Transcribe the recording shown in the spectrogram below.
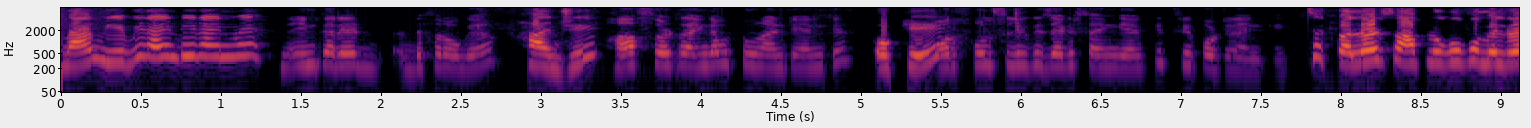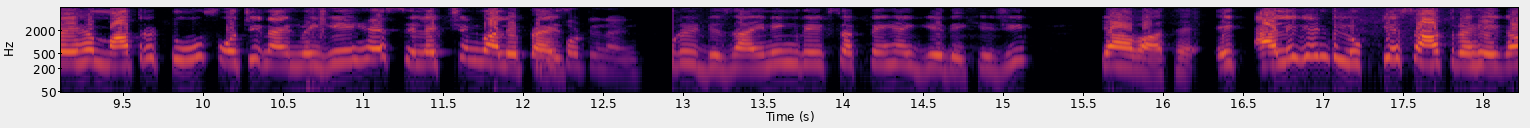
मैम ये भी 99 में? इनका रेट डिफर हो गया। हाँ जी। हाफ़ स्वेटर आएँगे टू नाइनटी नाइन के। ओके और फुल स्लीव की जैकेट आएँगे आपकी थ्री फोर्टी नाइन की। कलर्स आप लोगों को मिल रहे हैं मात्र 249 में। ये है सिलेक्शन वाले प्राइस फोर्टी नाइन पूरी डिज़ाइनिंग देख सकते हैं। ये देखिए जी क्या बात है? एक एलिगेंट लुक के साथ रहेगा।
